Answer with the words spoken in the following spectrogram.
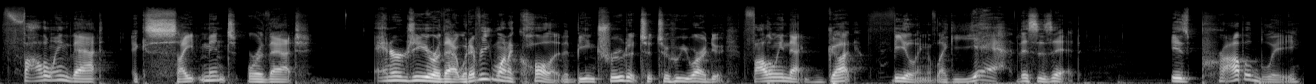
following that excitement or that energy or that whatever you want to call it that being true to, to, to who you are doing following that gut feeling of like yeah this is it is probably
